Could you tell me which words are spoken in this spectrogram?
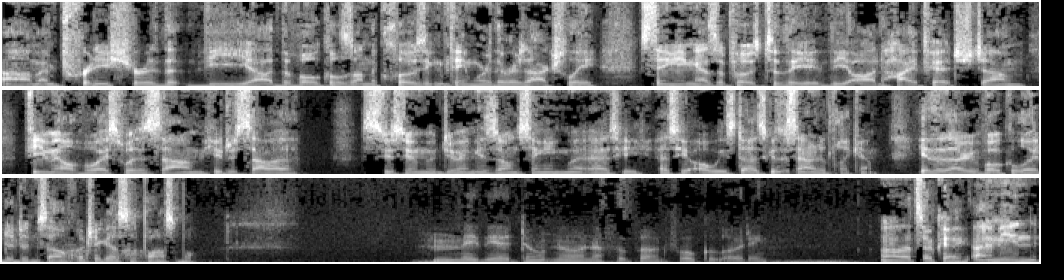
Um, I'm pretty sure that the uh, the vocals on the closing theme, where there was actually singing as opposed to the the odd high pitched um, female voice, was um, Hirasawa Susumu doing his own singing as he as he always does because it sounded like him. Either that or he vocaloided himself, which I guess is possible. Hmm, maybe I don't know enough about Vocaloiding. Oh, that's okay. I mean,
